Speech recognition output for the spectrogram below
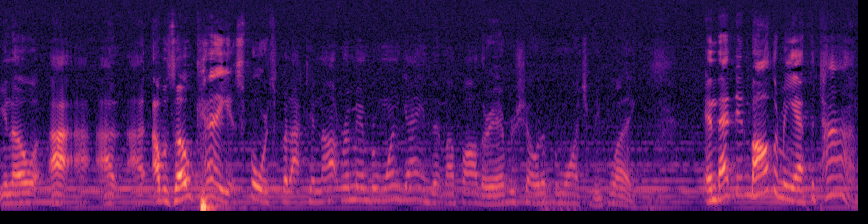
You know, I, I, I, I was okay at sports, but I cannot remember one game that my father ever showed up and watched me play. And that didn't bother me at the time.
